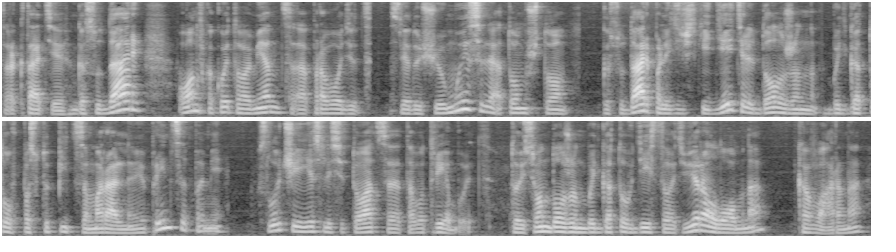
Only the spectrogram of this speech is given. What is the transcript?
трактате «Государь», он в какой-то момент э, проводит следующую мысль о том, что государь, политический деятель должен быть готов поступиться моральными принципами в случае, если ситуация того требует. То есть он должен быть готов действовать вероломно, коварно,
